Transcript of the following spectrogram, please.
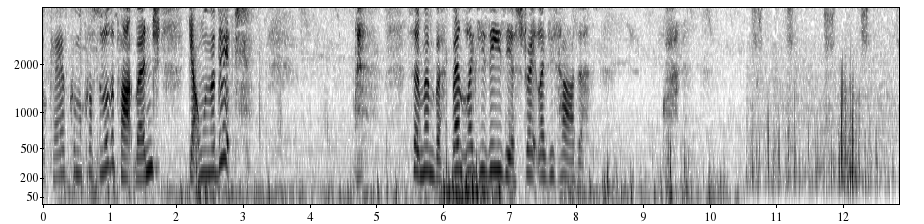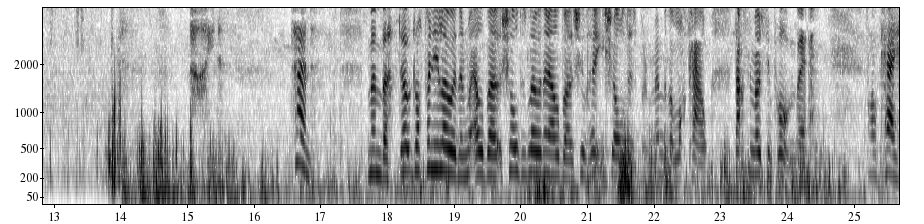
Okay, I've come across another park bench, get on with my dips. So remember, bent legs is easier, straight legs is harder. 10. Remember, don't drop any lower than elbow, shoulders lower than elbows, you'll hurt your shoulders, but remember the lockout, that's the most important bit. Okay,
